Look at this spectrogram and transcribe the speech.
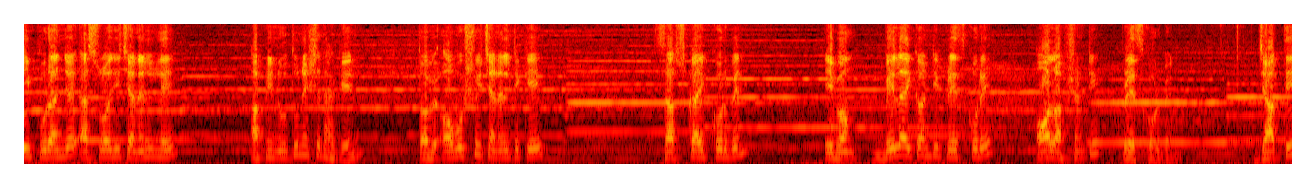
এই পুরাঞ্জয় অ্যাস্ট্রোলজি চ্যানেলে আপনি নতুন এসে থাকেন, তবে অবশ্যই চ্যানেলটিকে সাবস্ক্রাইব করবেন এবং বেল আইকনটি প্রেস করে অল অপশনটি প্রেস করবেন। যাতে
